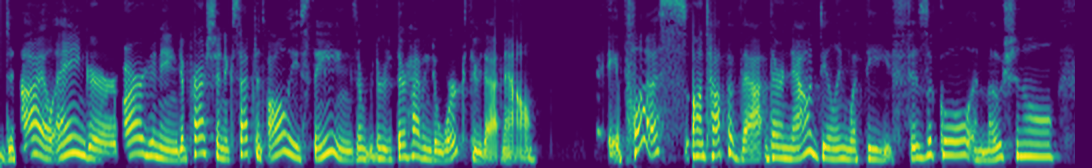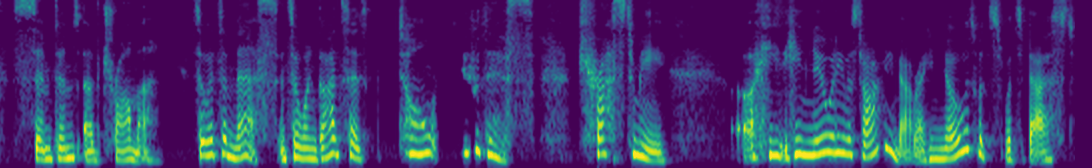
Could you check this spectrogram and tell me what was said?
denial, anger, bargaining, depression, acceptance, all these things, they're, they're having to work through that now. Plus, on top of that, they're now dealing with the physical, emotional symptoms of trauma. So it's a mess. And so when God says, don't do this, trust me, uh, he, he knew what he was talking about, right? He knows what's, what's best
